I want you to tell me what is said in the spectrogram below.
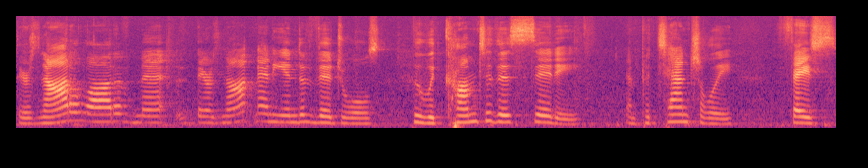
There's not a lot of men, there's not many individuals who would come to this city and potentially face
